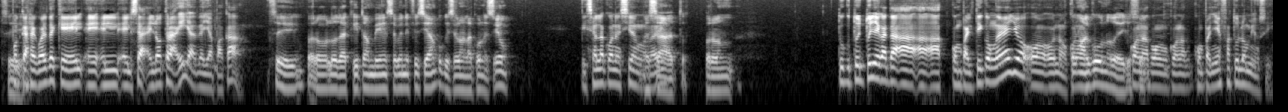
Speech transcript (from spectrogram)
Sí. Porque recuerde que él, él, él, él, o sea, él lo traía de allá para acá. Sí, pero los de aquí también se beneficiaron porque hicieron la conexión. Hicieron la conexión. ¿verdad? Exacto. Pero ¿Tú, tú, tú llegaste a, a- a compartir con ellos o, o no? con la- algunos de ellos. con, sí. la, con, con la compañía Fatulo Music.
